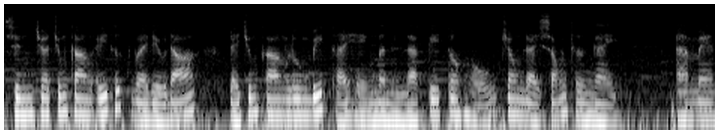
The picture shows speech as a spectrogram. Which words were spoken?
xin cho chúng con ý thức về điều đó để chúng con luôn biết thể hiện mình là Kitô hữu trong đời sống thường ngày. Amen.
